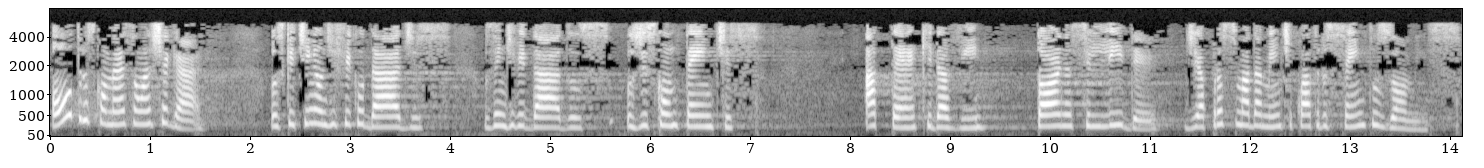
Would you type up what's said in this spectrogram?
outros começam a chegar. Os que tinham dificuldades, os endividados, os descontentes, até que Davi torna-se líder de aproximadamente 400 homens.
